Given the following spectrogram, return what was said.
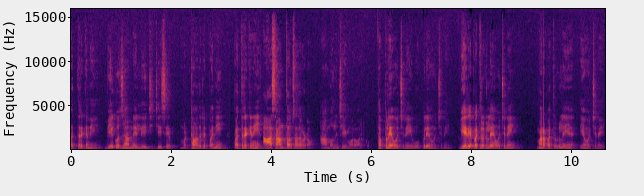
పత్రికని వేకుజామునే లేచి చేసే మొట్టమొదటి పని పత్రికని ఆశాంతం చదవడం ఆ మూల నుంచి మూల వరకు. తప్పులేం వచ్చినాయి ఒప్పులేం వచ్చినాయి. వేరే పత్రికలు ఏం వచ్చినాయి? మన పత్రికలు ఏమొచ్చినాయి?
